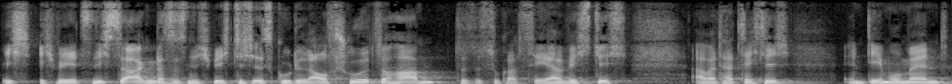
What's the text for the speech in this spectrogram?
Ich, ich will jetzt nicht sagen, dass es nicht wichtig ist, gute Laufschuhe zu haben. Das ist sogar sehr wichtig. Aber tatsächlich in dem Moment,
